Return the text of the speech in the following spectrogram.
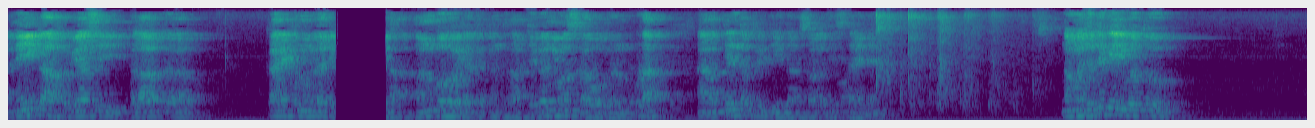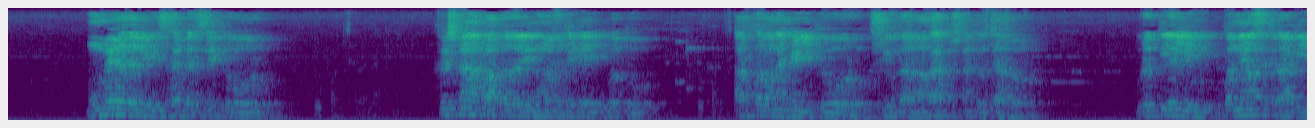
ಅನೇಕ ಹವ್ಯಾಸಿ ಕಲಾ ಕಾರ್ಯಕ್ರಮಗಳಲ್ಲಿ ಅನುಭವ ಇರತಕ್ಕಂತಹ ಜಗನ್ನಿವಾಸ ರಾವ್ ಅವರನ್ನು ಕೂಡ ನಾನು ಅತ್ಯಂತ ಪ್ರೀತಿಯಿಂದ ಸ್ವಾಗತಿಸ್ತಾ ಇದ್ದೇನೆ ನಮ್ಮ ಜೊತೆಗೆ ಇವತ್ತು ಮುಮ್ಮೇಳದಲ್ಲಿ ಸಹಕರಿಸಲಿಕ್ಕಿರುವವರು ಕೃಷ್ಣನ ಪಾತ್ರದಲ್ಲಿ ನಮ್ಮ ಜೊತೆಗೆ ಇವತ್ತು ಅರ್ಥವನ್ನ ಹೇಳಿಕ್ಕಿರುವವರು ಶ್ರೀಯುತ ರಾಧಾಕೃಷ್ಣ ಕಲ್ಚಾರ್ ಅವರು ವೃತ್ತಿಯಲ್ಲಿ ಉಪನ್ಯಾಸಕರಾಗಿ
